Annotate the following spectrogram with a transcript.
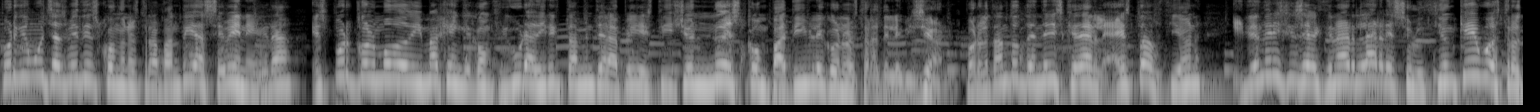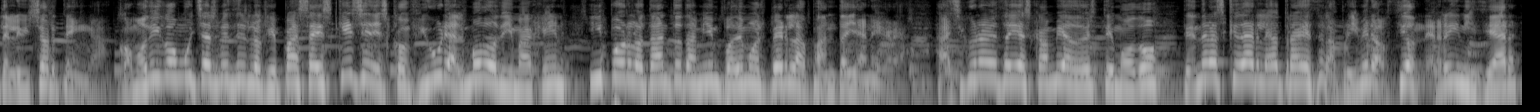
porque muchas veces cuando nuestra pantalla se ve negra es porque el modo de imagen que configura directamente la PlayStation no es compatible con nuestra televisión. Por lo tanto tendréis que darle a esta opción y tendréis que seleccionar la resolución que vuestro televisor tenga. Como digo, muchas veces lo que pasa es que se desconfigura el modo de imagen y por lo tanto también podemos ver la pantalla negra. Así que una vez hayas cambiado este modo, tendrás que darle otra vez a la primera opción de reiniciar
